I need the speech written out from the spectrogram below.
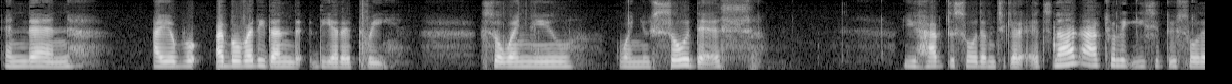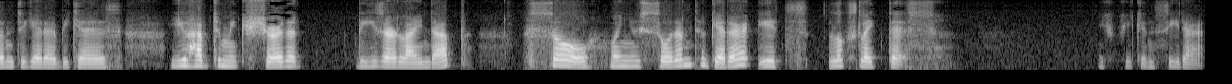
And then I have, I've already done the other three. So when you when you sew this, you have to sew them together. It's not actually easy to sew them together because you have to make sure that these are lined up. So when you sew them together, it looks like this. If you can see that.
